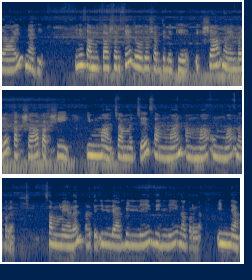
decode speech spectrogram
റായ് നഹി. ഇനി സംയുക്താക്ഷരത്തെ ദോദോ ശബ്ദത്തിലേക്ക് ഇക്ഷ എന്ന് പറയുമ്പോൾ കക്ഷ പക്ഷി. ഇമ്മ ചമ്മച്ച് സമ്മാൻ അമ്മ ഉമ്മ എന്നൊക്കെ പറയാം. സമ്മേളൻ അടുത്ത് ഇല്ല ബില്ലി ദില്ലി എന്നൊക്കെ പറയാം. ഇന്ന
